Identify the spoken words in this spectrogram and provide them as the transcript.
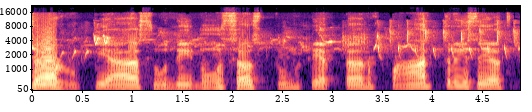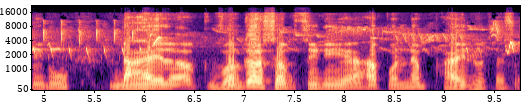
હજાર રૂપિયા સુધીનું સસ્તું ટ્રેક્ટર પાંત્રીસ એચપીનું ડાયરેક્ટ વગર સબસિડીએ આપણને ફાયદો થશે.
